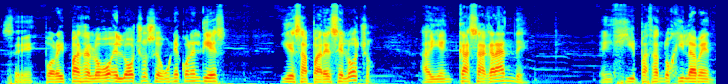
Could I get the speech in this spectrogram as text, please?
Sí. Por ahí pasa, luego el 8 se une con el 10 y desaparece el 8. Ahí en Casa Grande, en pasando Gila Bend.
